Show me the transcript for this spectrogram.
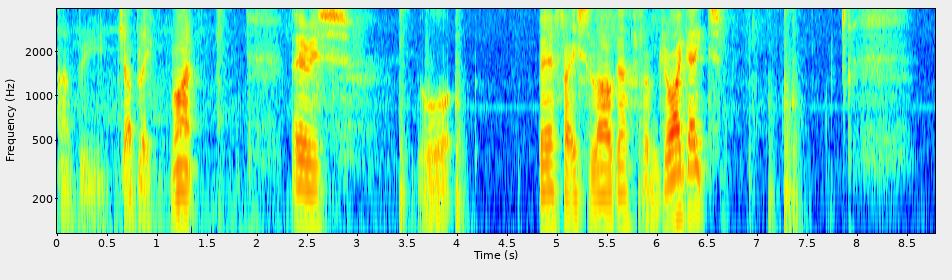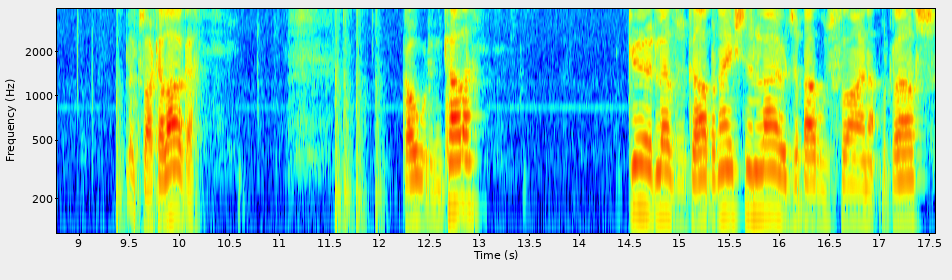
That'd be jubbly. Right, there is your Bearface Lager from Drygate. Looks like a lager. Golden colour. Good levels of carbonation, and loads of bubbles flying up the glass.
